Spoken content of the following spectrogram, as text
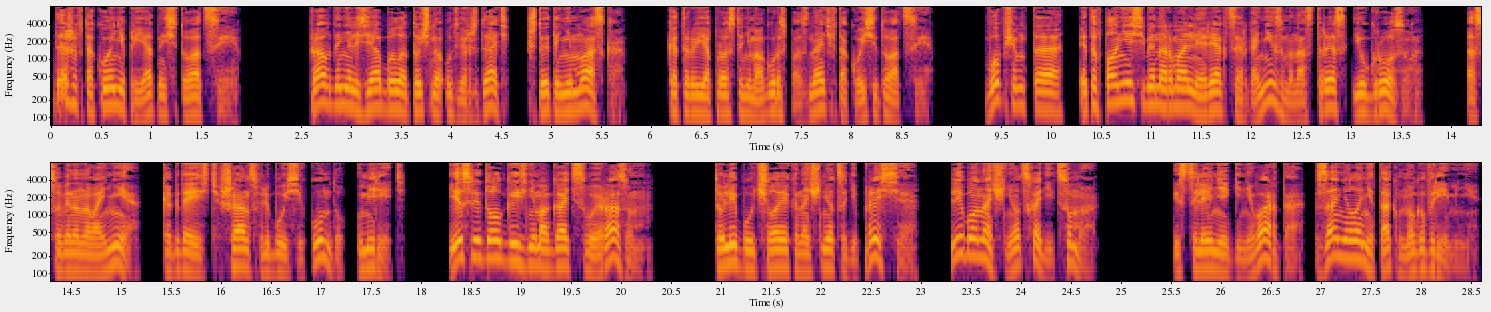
даже в такой неприятной ситуации. Правда, нельзя было точно утверждать, что это не маска, которую я просто не могу распознать в такой ситуации. В общем-то, это вполне себе нормальная реакция организма на стресс и угрозу, особенно на войне, когда есть шанс в любую секунду умереть. Если долго изнемогать свой разум, то либо у человека начнется депрессия, либо он начнет сходить с ума. Исцеление Геневарда заняло не так много времени.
